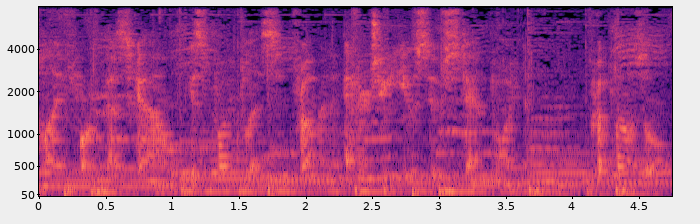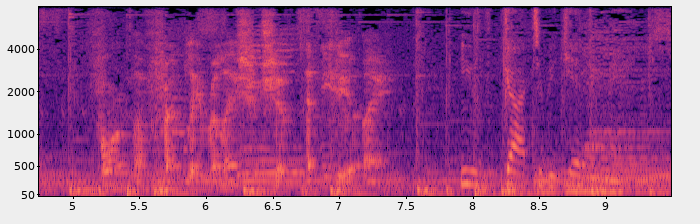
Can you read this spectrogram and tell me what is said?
Machine lifeform Pascal is pointless from an energy usage standpoint. Proposal. Form a friendly relationship immediately. You've got to be kidding me.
